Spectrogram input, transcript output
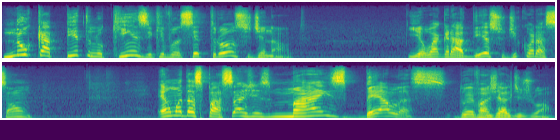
No capítulo 15 que você trouxe, Dinaldo, e eu agradeço de coração, é uma das passagens mais belas do Evangelho de João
